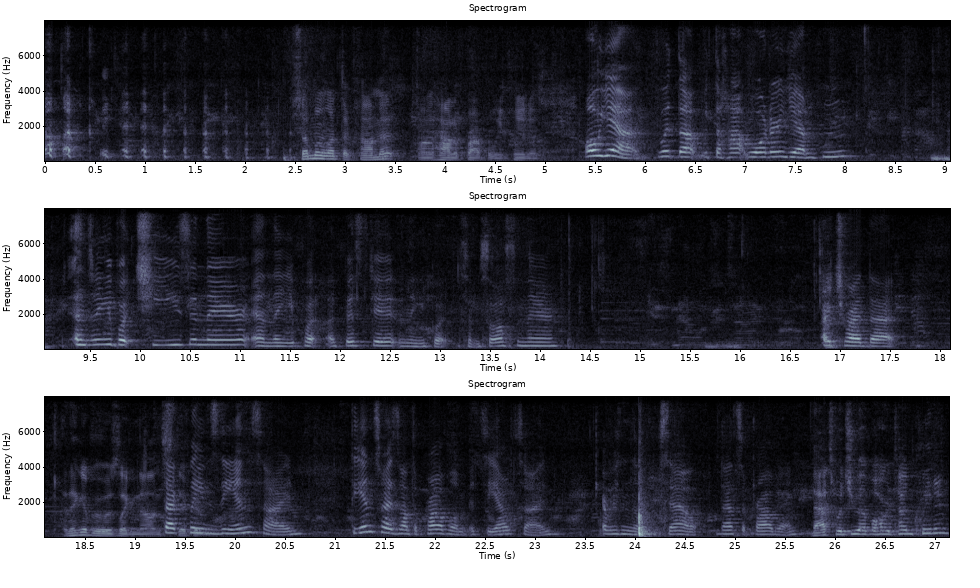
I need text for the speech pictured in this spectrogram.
Wanna. Someone left a comment on how to properly clean it. oh yeah, with the with the hot water, yeah. hmm And so you put cheese in there, and then you put a biscuit, and then you put some sauce in there. I tried that. I think if it was like non-stick. That cleans the inside. The inside's not the problem; it's the outside. Everything that leaks out. That's a problem. That's what you have a hard time cleaning.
